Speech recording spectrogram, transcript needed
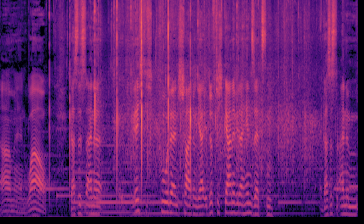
Amen. Wow. Das ist eine richtig coole Entscheidung. Ja, ihr dürft euch gerne wieder hinsetzen. Das ist eine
